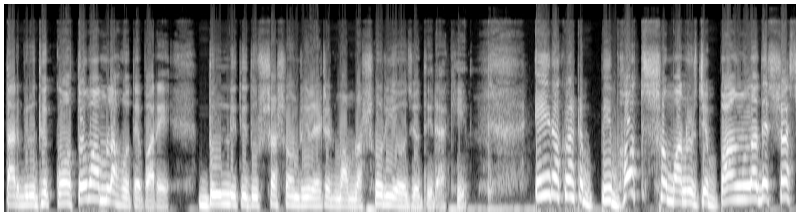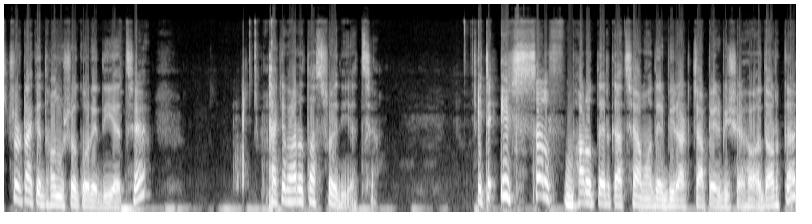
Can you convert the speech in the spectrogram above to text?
তার বিরুদ্ধে কত মামলা হতে পারে? দুর্নীতি, দুঃশাসন রিলেটেড মামলা সরিয়েও যদি রাখি। এইরকম একটা বিভৎস মানুষ যে বাংলাদেশ রাষ্ট্রটাকে ধ্বংস করে দিয়েছে, তাকে ভারত আশ্রয় দিয়েছে। এটা ইটসেলফ ভারতের কাছে আমাদের বিরাট চাপের বিষয় হওয়া দরকার।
